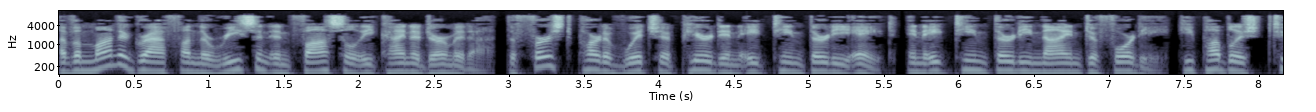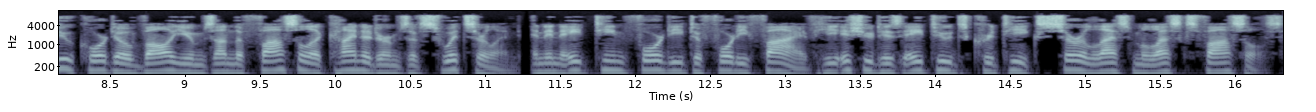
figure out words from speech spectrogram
of a monograph on the recent and fossil Echinodermata, the first part of which appeared in 1838. In 1839–40, he published two quarto volumes on the fossil echinoderms of Switzerland, and in 1840–45 he issued his Études critiques sur les mollusques fossiles,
